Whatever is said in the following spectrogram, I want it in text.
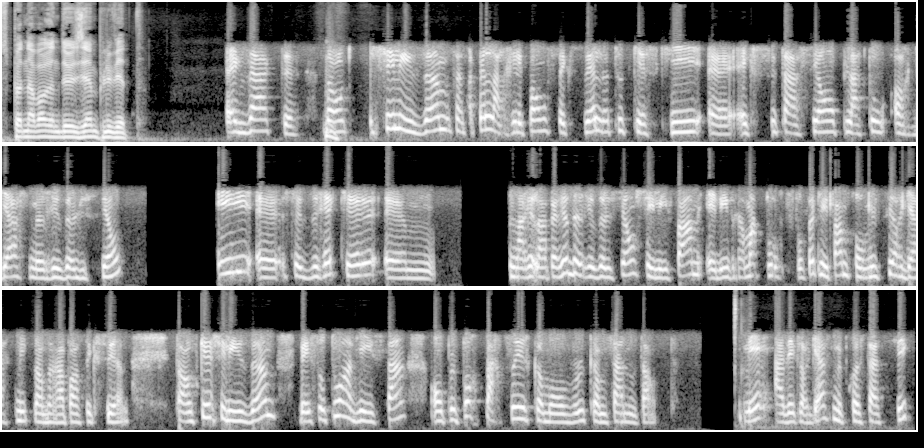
tu, peux en avoir une deuxième plus vite. Exact. Donc, chez les hommes, ça s'appelle la réponse sexuelle, tout ce qui est excitation, plateau, orgasme, résolution. Et je dirais que la, période de résolution chez les femmes, elle est vraiment courte. C'est pour ça que les femmes sont multi-orgasmiques dans un rapport sexuel. Tandis que chez les hommes, ben, surtout en vieillissant, on peut pas repartir comme on veut, comme ça nous tente. Mais avec l'orgasme prostatique,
